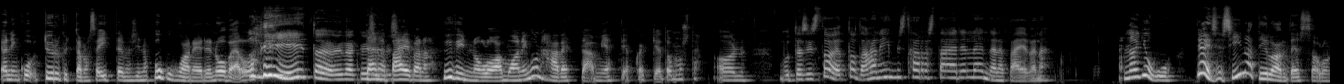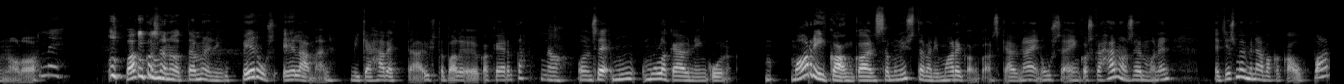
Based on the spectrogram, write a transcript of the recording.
ja niin kuin tyrkyttämässä itseämme siinä pukuhuoneiden ovella? Niin, toi on hyvä kysymys. Tänä päivänä hyvin noloa. Mua niin kuin hävettää miettiä kaikkea tuommoista. On. Mutta siis toi, totahan ihmiset harrastaa edelleen tänä päivänä. No juu, ja ei se siinä tilanteessa ollut noloa. Niin. Pakko sanoa tämmöinen niinku peruselämän, mikä hävettää yhtä paljon joka kerta, No. on se, mu- mulla käy niinku Marikan kanssa, mun ystäväni Marikan kanssa käy näin usein, koska hän on semmoinen, että jos me mennään vaikka kauppaan,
